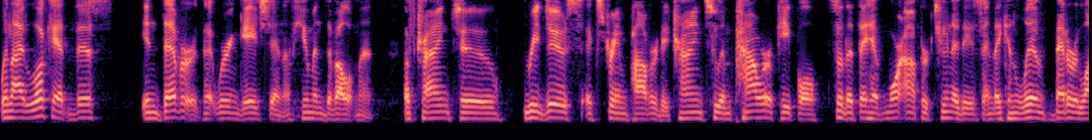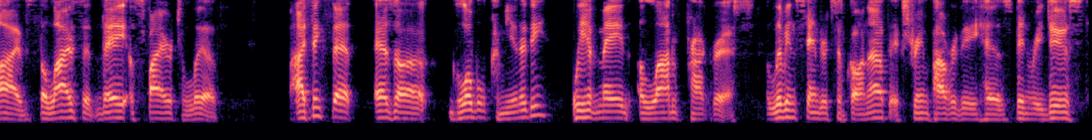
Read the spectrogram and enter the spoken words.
when I look at this endeavor that we're engaged in of human development, of trying to reduce extreme poverty, trying to empower people so that they have more opportunities and they can live better lives, the lives that they aspire to live. I think that as a global community, we have made a lot of progress. Living standards have gone up, extreme poverty has been reduced,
